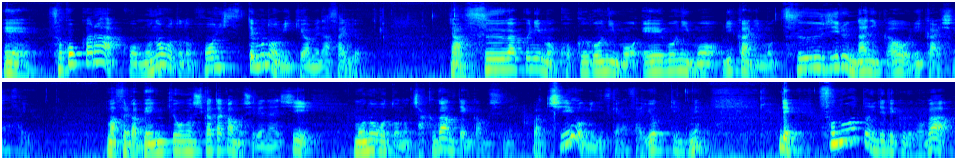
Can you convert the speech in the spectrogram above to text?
えー、そこからこう物事の本質ってものを見極めなさいよ。だから数学にも国語にも英語にも理科にも通じる何かを理解しなさいよ。まあそれが勉強の仕方かもしれないし、物事の着眼点かもしれない。まあ、知恵を身につけなさいよっていうね。で、その後に出てくるのが、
